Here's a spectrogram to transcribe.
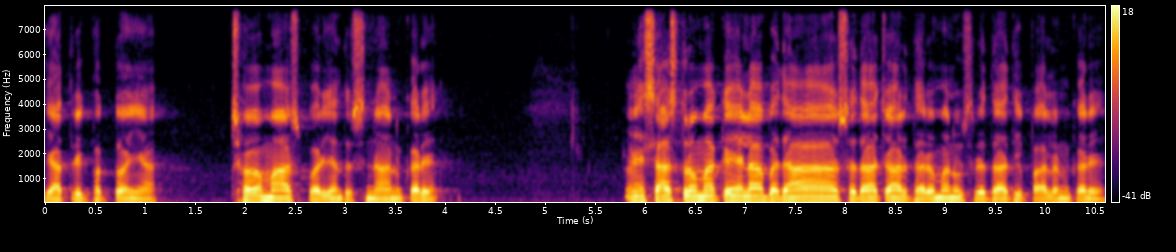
યાત્રિક ભક્તો અહીંયા છ માસ પર્યંત સ્નાન કરે. અને શાસ્ત્રોમાં કહેલા બધા સદાચાર ધર્મનું શ્રદ્ધાથી પાલન કરે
